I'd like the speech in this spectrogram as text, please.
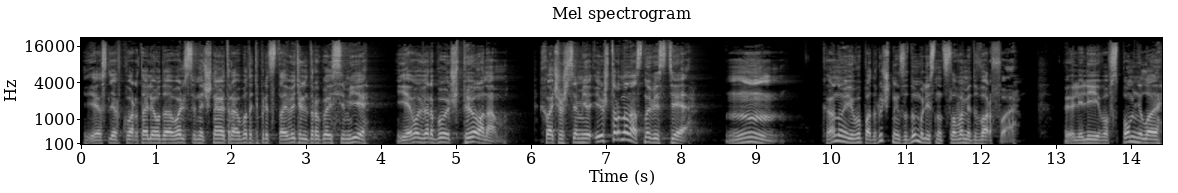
Если в квартале удовольствий начинает работать представитель другой семьи, его вербуют шпионом. Хочешь семью Иштор на нас навести? Ммм. Кану и его подручные задумались над словами Дварфа. Лили его вспомнила.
